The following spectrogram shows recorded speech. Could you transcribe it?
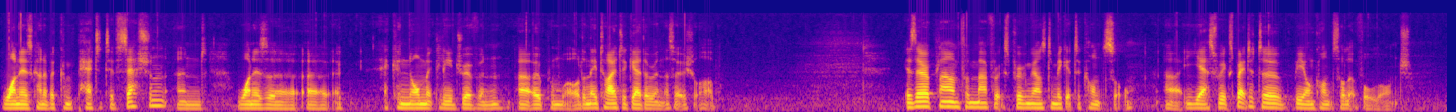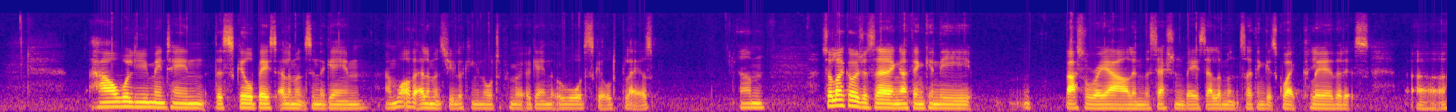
one is kind of a competitive session and one is a, a, a economically driven uh, open world. And they tie together in the social hub. Is there a plan for Mavericks Proving Grounds to make it to console? Uh, yes, we expect it to be on console at full launch. How will you maintain the skill-based elements in the game, and what other elements are you looking in order to promote a game that rewards skilled players? Um, so like I was just saying, I think in the Battle Royale, in the session-based elements, I think it's quite clear that it's uh,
